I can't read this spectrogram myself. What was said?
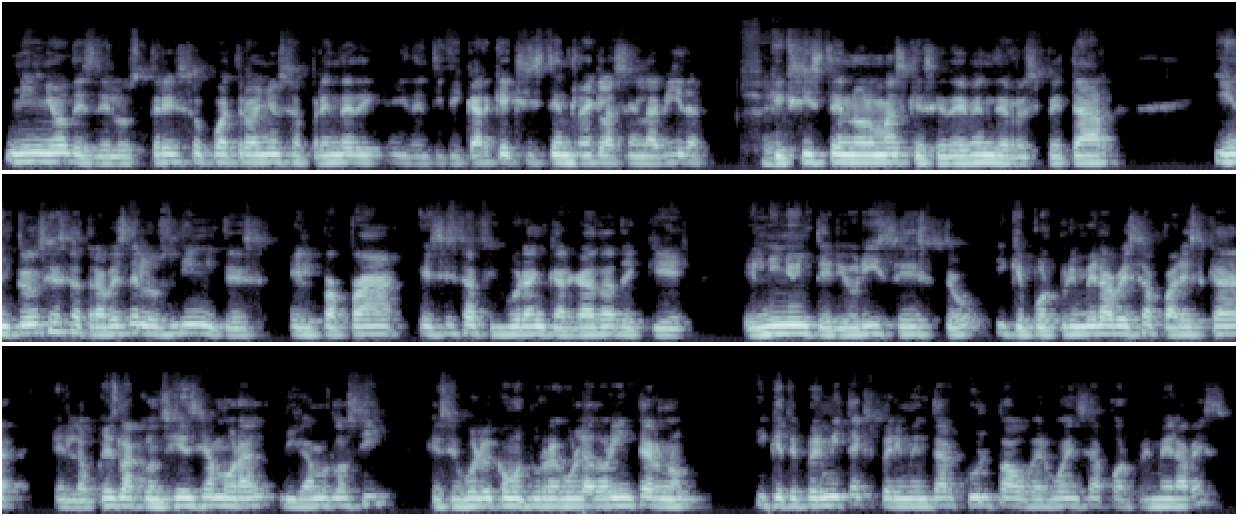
niño desde los tres o cuatro años aprende a identificar que existen reglas en la vida, que existen normas que se deben de respetar. Y entonces a través de los límites, el papá es esa figura encargada de que el niño interiorice esto y que por primera vez aparezca en lo que es la conciencia moral, digámoslo así, que se vuelve como tu regulador interno y que te permite experimentar culpa o vergüenza por primera vez.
